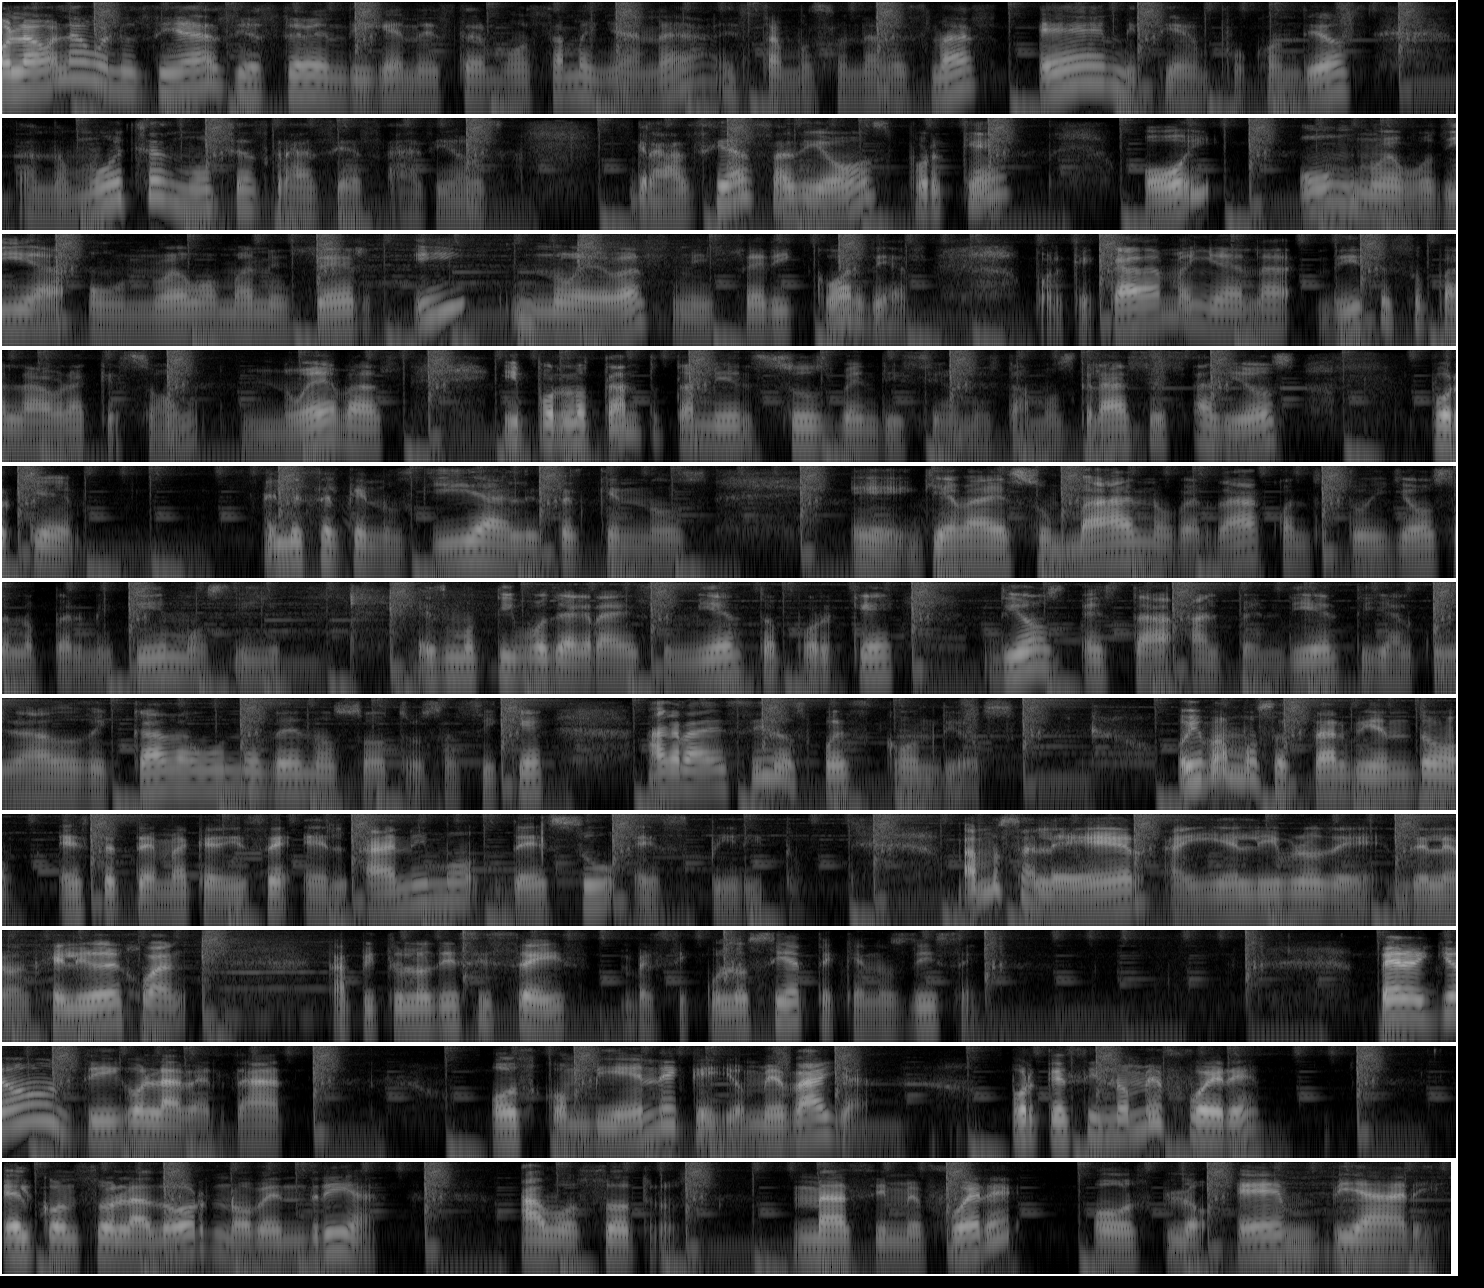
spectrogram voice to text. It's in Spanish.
Hola, hola, buenos días. Dios te bendiga en esta hermosa mañana. Estamos una vez más en mi tiempo con Dios, dando muchas, muchas gracias a Dios. Gracias a Dios porque hoy un nuevo día, un nuevo amanecer y nuevas misericordias. Porque cada mañana dice su palabra que son nuevas y por lo tanto también sus bendiciones. Damos gracias a Dios porque él es el que nos guía, Él es el que nos eh, lleva de su mano, ¿verdad? Cuando tú y yo se lo permitimos y es motivo de agradecimiento porque Dios está al pendiente y al cuidado de cada uno de nosotros. Así que agradecidos pues con Dios. Hoy vamos a estar viendo este tema que dice el ánimo de su espíritu. Vamos a leer ahí el libro de, del Evangelio de Juan, capítulo 16, versículo 7, que nos dice, pero yo os digo la verdad, os conviene que yo me vaya, porque si no me fuere, el consolador no vendría a vosotros, mas si me fuere, os lo enviaré.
